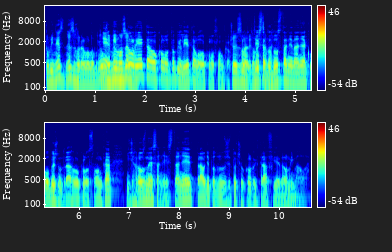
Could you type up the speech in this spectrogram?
to by nez, nezhorelo, lebo to Nie, už je mimo to, to, Zeme. lieta okolo, to by lietalo okolo Slnka. Čo je podstate. to Tiež sa to dostane na nejakú obežnú dráhu okolo Slnka, nič hrozné sa nestane, pravdepodobnosť, že to čokoľvek trafí je veľmi malá.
